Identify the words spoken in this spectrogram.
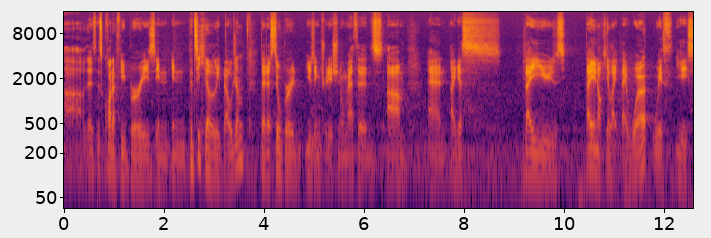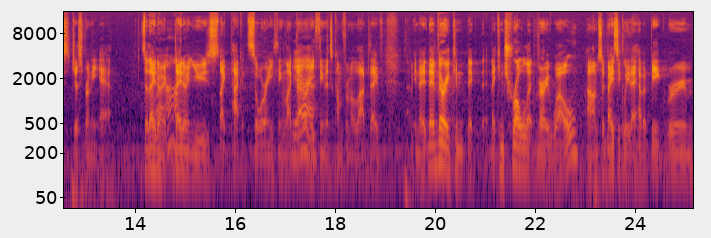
uh, there's, there's quite a few breweries in, in particularly Belgium that are still brewed using traditional methods, um, and I guess they use they inoculate their wort with yeast just from the air. So they Wow. don't they don't use like packets or anything like that or anything that's come from a lab. They've I mean they, they're very con- they, they control it very well. Um, so basically they have a big room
